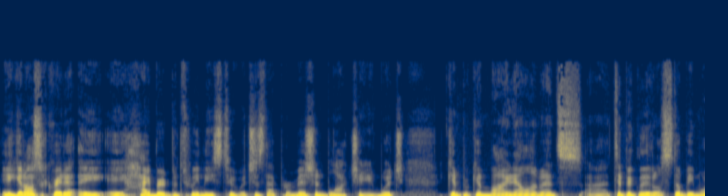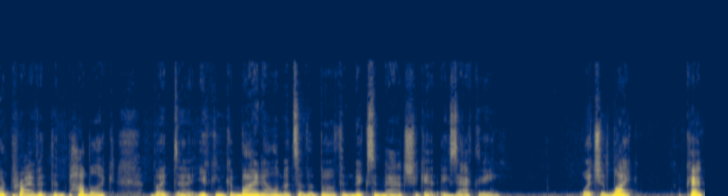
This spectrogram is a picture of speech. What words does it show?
And you can also create a, a, a hybrid between these two, which is that permission blockchain, which can combine elements. Uh, typically, it'll still be more private than public, but uh, you can combine elements of the both and mix and match to get exactly what you'd like. Okay.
